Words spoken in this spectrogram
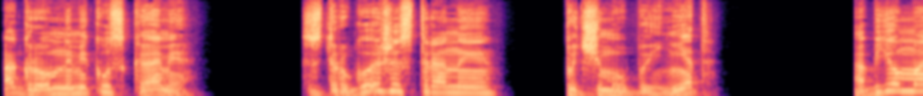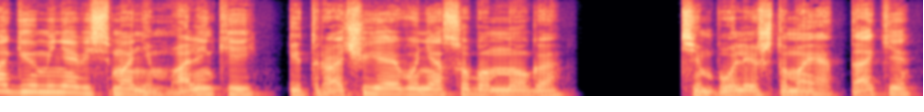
огромными кусками. С другой же стороны, почему бы и нет? Объем магии у меня весьма немаленький, и трачу я его не особо много. Тем более, что мои атаки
